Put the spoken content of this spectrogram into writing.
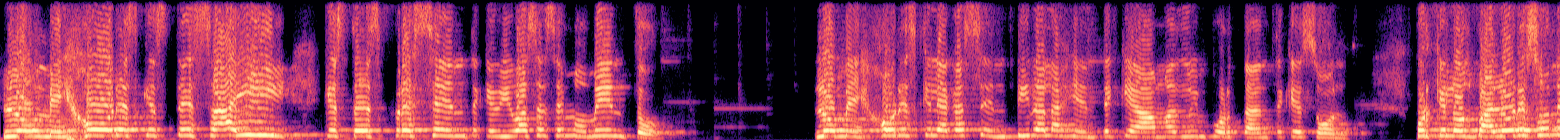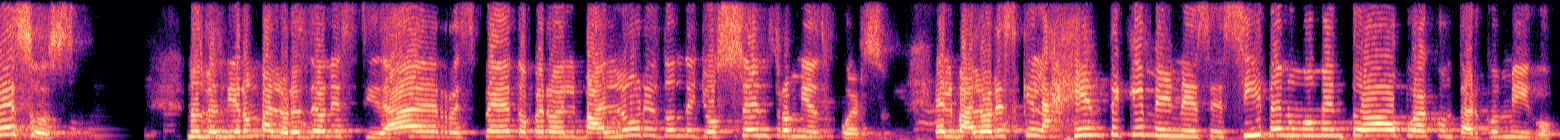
Lo mejor es que estés ahí, que estés presente, que vivas ese momento. Lo mejor es que le hagas sentir a la gente que amas lo importante que son, porque los valores son esos. Nos vendieron valores de honestidad, de respeto, pero el valor es donde yo centro mi esfuerzo. El valor es que la gente que me necesita en un momento dado pueda contar conmigo.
